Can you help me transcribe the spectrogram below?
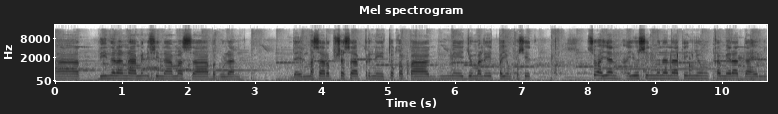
At di na lang namin isinama sa bagulan. Dahil masarap siya sa prinito kapag medyo maliit pa yung pusit. So ayan, ayusin muna natin yung camera dahil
